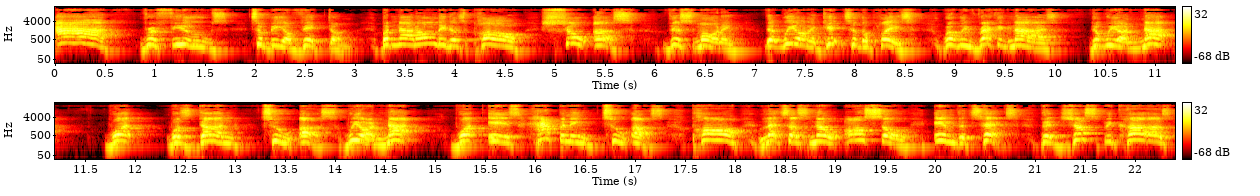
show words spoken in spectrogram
I refuse to be a victim. But not only does Paul show us this morning that we ought to get to the place where we recognize that we are not what was done to us. We are not what is happening to us. Paul lets us know also in the text that just because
